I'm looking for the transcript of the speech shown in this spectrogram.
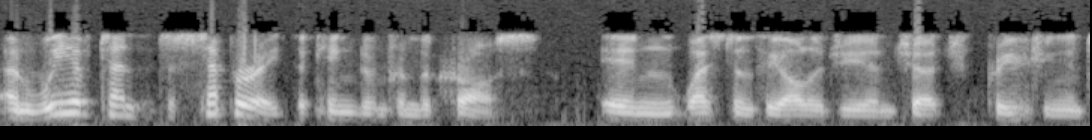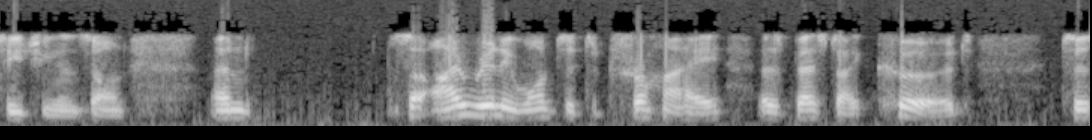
And we have tended to separate the kingdom from the cross in Western theology and church preaching and teaching and so on. And so I really wanted to try as best I could to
